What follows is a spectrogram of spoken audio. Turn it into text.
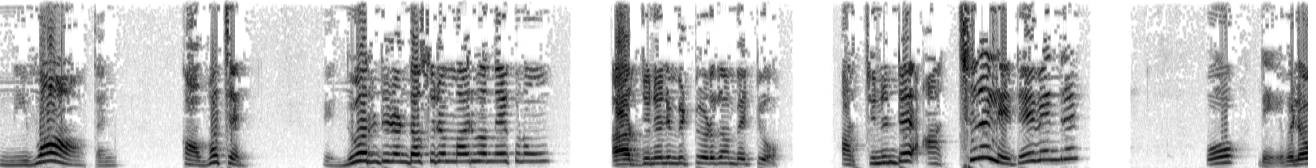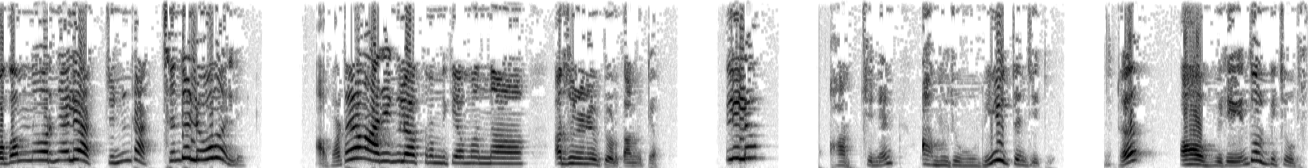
നിവാതൻ കവചൻ എന്ന് പറഞ്ഞിട്ട് രണ്ടാസുരന്മാര് വന്നേക്കണു. അർജുനനും വിട്ടുകൊടുക്കാൻ പറ്റുമോ അർജുനന്റെ അച്ഛനല്ലേ ദേവേന്ദ്രൻ? ഓ ദേവലോകം എന്ന് പറഞ്ഞാൽ അർജുനന്റെ അച്ഛന്റെ ലോകമല്ലേ? അവിടെ ആരെങ്കിലും ആക്രമിക്കാൻ വന്ന അർജുനനെ വിട്ടുകൊടുക്കാൻ പറ്റോ? ഇല്ലല്ലോ. അർജുനൻ അവരോട് യുദ്ധം ചെയ്തു. എന്നിട്ട് അവരെയും തോൽപ്പിച്ചു കൊടുത്തു.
